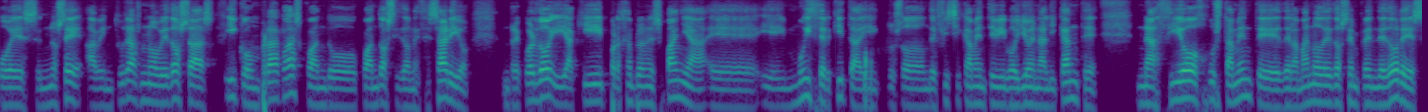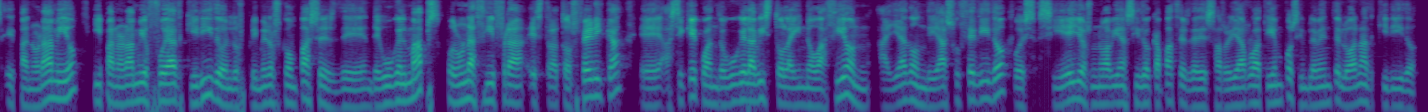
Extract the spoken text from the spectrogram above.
pues, no sé, aventuras novedosas y comprarlas cuando, cuando ha sido necesario. Recuerdo, y aquí, por ejemplo, en España, y muy cerquita, incluso donde físicamente vivo yo en Alicante, nació justamente de la mano de dos emprendedores Panoramio y Panoramio fue adquirido en los primeros compases de, Google Maps por una cifra estratosférica. Eh, así que cuando Google ha visto la innovación allá donde ha sucedido, pues si ellos no habían sido capaces de desarrollarlo a tiempo, simplemente lo han adquirido.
